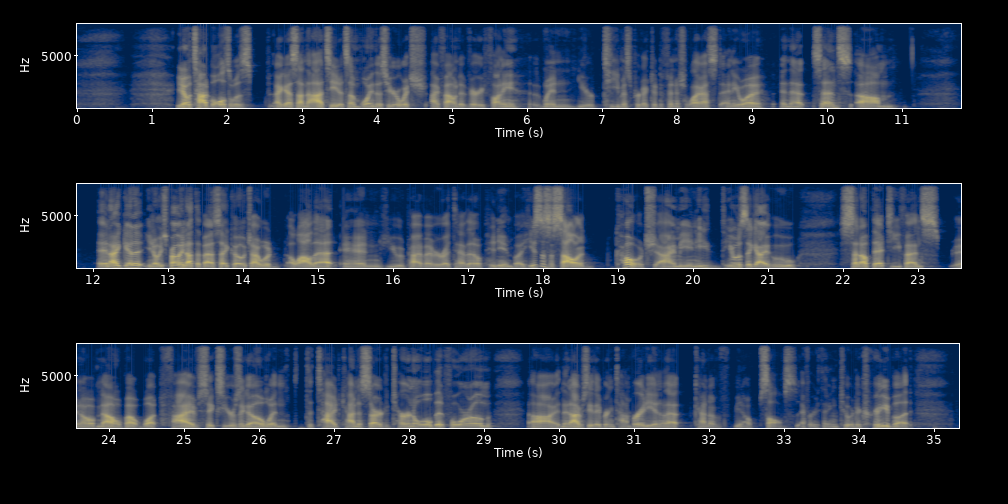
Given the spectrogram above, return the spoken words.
you know, Todd Bowles was, I guess, on the hot seat at some point this year, which I found it very funny when your team is predicted to finish last anyway. In that sense, um, and I get it. You know, he's probably not the best head coach. I would allow that, and you would probably have every right to have that opinion. But he's just a solid coach. I mean, he he was the guy who set up that defense. You know, now about what five, six years ago when the tide kind of started to turn a little bit for him, uh, and then obviously they bring Tom Brady in, and that kind of you know solves everything to a degree. But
